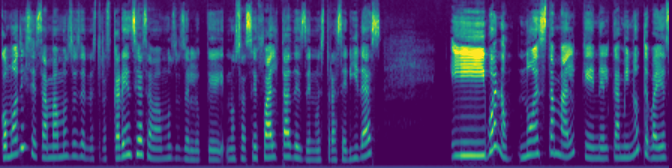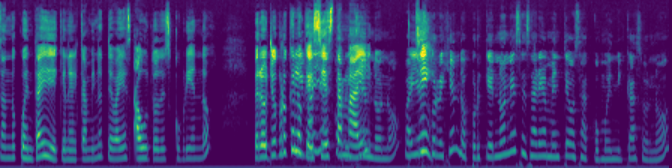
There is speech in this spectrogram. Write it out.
como dices, amamos desde nuestras carencias, amamos desde lo que nos hace falta, desde nuestras heridas y bueno, no está mal que en el camino te vayas dando cuenta y de que en el camino te vayas autodescubriendo. Pero yo creo que lo que sí está mal. ¿no? Vayas corrigiendo, porque no necesariamente, o sea, como en mi caso, ¿no?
